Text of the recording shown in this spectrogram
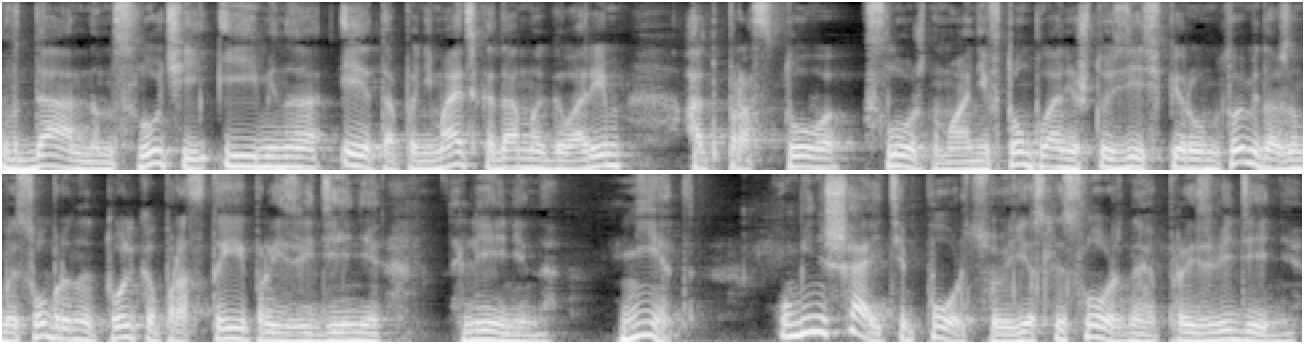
в данном случае, и именно это понимаете, когда мы говорим от простого к сложному, а не в том плане, что здесь в первом томе должны быть собраны только простые произведения Ленина. Нет. Уменьшайте порцию, если сложное произведение.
